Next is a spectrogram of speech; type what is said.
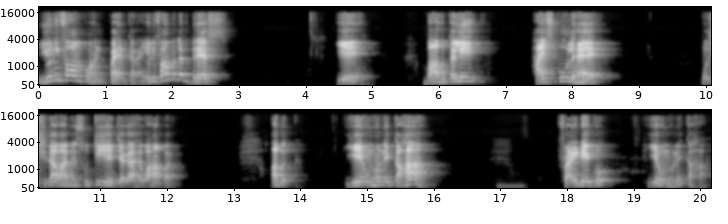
यूनिफॉर्म पहन पहन कर आए। यूनिफॉर्म मतलब ड्रेस। ये बाहुतली हाई स्कूल है। मुर्शिदाबाद में सूती एक जगह है, वहाँ पर। अब ये उन्होंने कहा, फ्राइडे को ये उन्होंने कहा।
